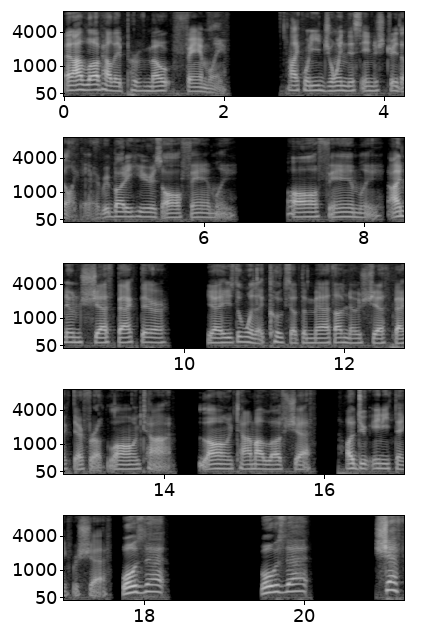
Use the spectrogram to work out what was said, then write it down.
And I love how they promote family. Like when you join this industry, they're like, everybody here is all family. All family. I known Chef back there. Yeah, he's the one that cooks up the meth. I've known Chef back there for a long time. Long time. I love Chef. I'll do anything for Chef. What was that? What was that? Chef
